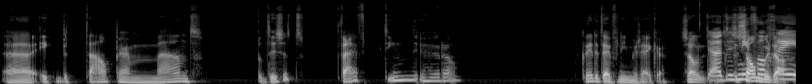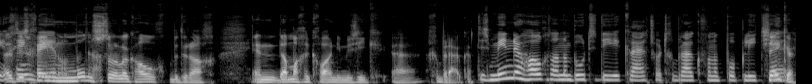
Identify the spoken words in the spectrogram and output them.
Eh, ik betaal per maand, wat is het? 15 euro? Ik weet het even niet meer zeker. Zo'n Ja, het is bedrag. geen- het is geen monsterlijk hoog bedrag. En dan mag ik gewoon die muziek eh, gebruiken. Het is minder hoog dan een boete die je krijgt voor het gebruiken van een popliedje. Zeker.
